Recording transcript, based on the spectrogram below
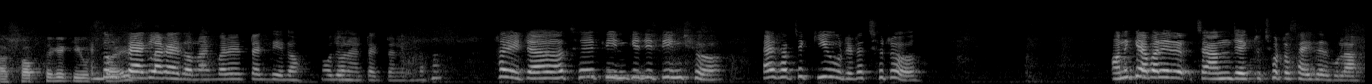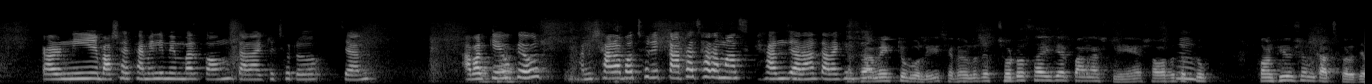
আর সব থেকে কিউট একদম ট্যাগ লাগাই দাও না একবারে ট্যাগ দিয়ে দাও ওজনের ট্যাগটা লিখে দাও হ্যাঁ। হ্যাঁ এটা আছে তিন কেজি তিনশো। হ্যাঁ সবচেয়ে কিউট এটা ছোট। অনেকে আবার চান যে একটু ছোট সাইজেরগুলা। কারণ নিয়ে বাসায় ফ্যামিলি মেম্বার কম তারা একটু ছোট চান। আবার কেউ কেউ মানে সারা বছরে কাটা ছাড়া মাছ খান যারা তারা কিন্তু আচ্ছা আমি একটু বলি সেটা হলো যে ছোট সাইজের পাঙাশ নিয়ে সবার তো খুব কনফিউশন কাজ করে যে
